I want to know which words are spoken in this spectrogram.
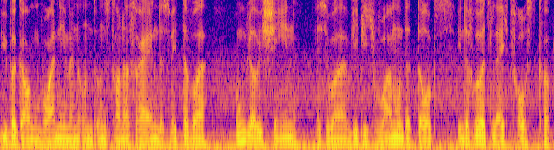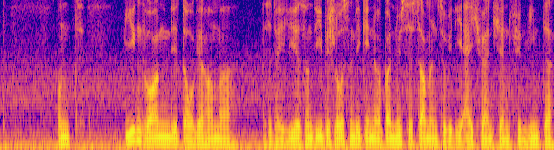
Übergang wahrnehmen und uns daran erfreuen. Das Wetter war unglaublich schön. Es war wirklich warm untertags. In der Früh hat es leicht Frost gehabt. Und irgendwann in die Tage haben wir, also der Elias und ich, beschlossen, wir gehen noch ein paar Nüsse sammeln, so wie die Eichhörnchen für den Winter.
